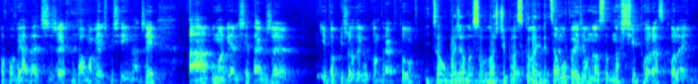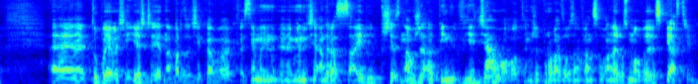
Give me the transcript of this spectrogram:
opowiadać, że chyba umawialiśmy się inaczej, a umawiali się tak, że nie podpiszą tego kontraktu, I co mu powiedział na osobności po raz kolejny. co mu tak? powiedział na osobności po raz kolejny. E, tu pojawia się jeszcze jedna bardzo ciekawa kwestia, e, mianowicie Andras Seidl przyznał, że Alpin wiedziało o tym, że prowadzą zaawansowane rozmowy z Piastrim.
